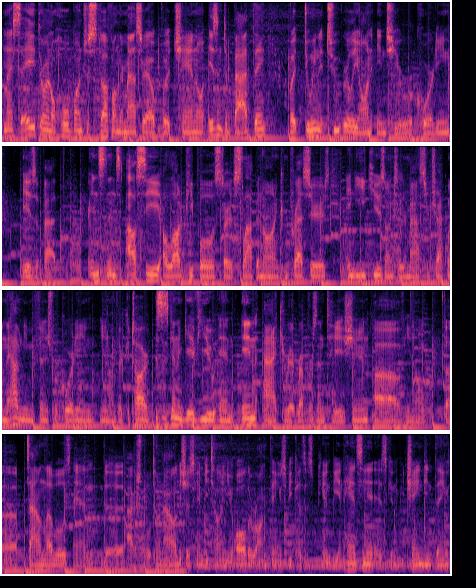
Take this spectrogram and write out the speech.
When I say throwing a whole bunch of stuff on their master output channel isn't a bad thing, but doing it too early on into your recording is a bad thing. For instance, I'll see a lot of people start slapping on compressors and EQs onto their master track when they haven't even finished recording, you know, their guitar. This is going to give you an inaccurate representation of, you know, the sound levels and the actual tonality. It's just going to be telling you all the wrong things because it's going to be enhancing it, it's going to be changing things.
